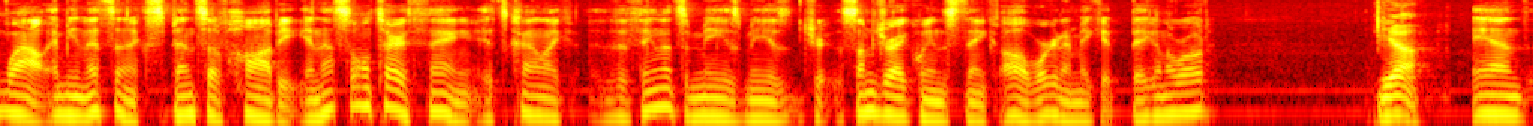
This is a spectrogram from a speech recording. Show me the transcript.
wow. I mean, that's an expensive hobby, and that's the whole entire thing. It's kind of like the thing that's amazed me is some drag queens think, oh, we're gonna make it big in the world, Yeah. and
